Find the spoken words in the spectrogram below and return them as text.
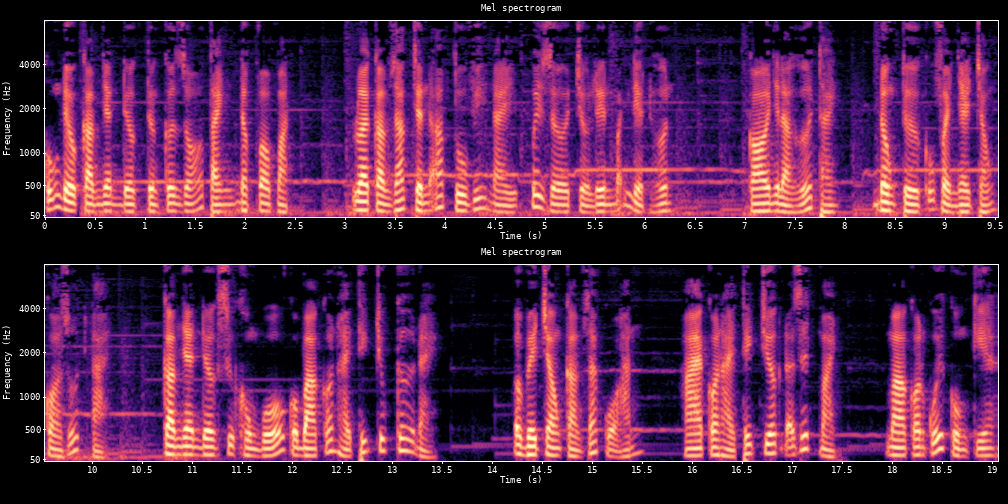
cũng đều cảm nhận được từng cơn gió tanh đập vào mặt. Loại cảm giác chấn áp tu vi này bây giờ trở lên mãnh liệt hơn. Coi như là hứa thành, đồng tử cũng phải nhanh chóng co rút lại. Cảm nhận được sự khủng bố của bà con hải thích trúc cơ này. Ở bên trong cảm giác của hắn, hai con hải tích trước đã rất mạnh, mà con cuối cùng kia,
